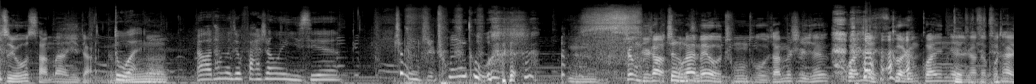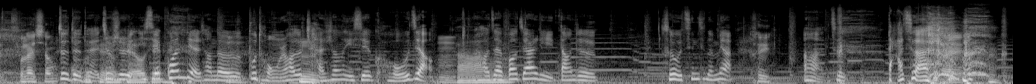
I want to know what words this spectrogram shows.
自由散漫一点的。对。嗯。然后他们就发生了一些政治冲突。嗯，政治上从来没有冲突，咱们是一些观念、个人观念上的不太不太相同。对对对就是一些观点上的不同，然后就嗯产生了一些口角，然后在包间里当着所有亲戚的面嘿，啊就打起来了。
